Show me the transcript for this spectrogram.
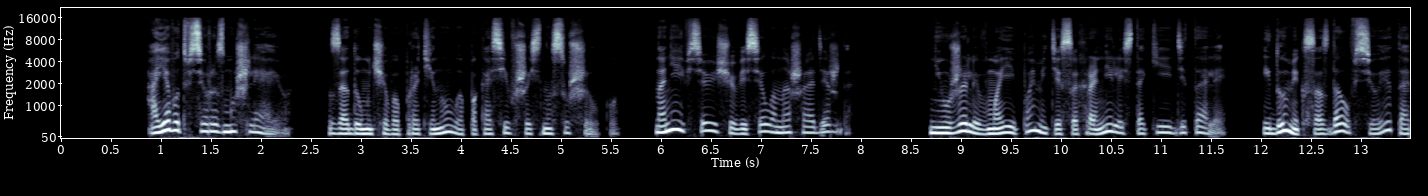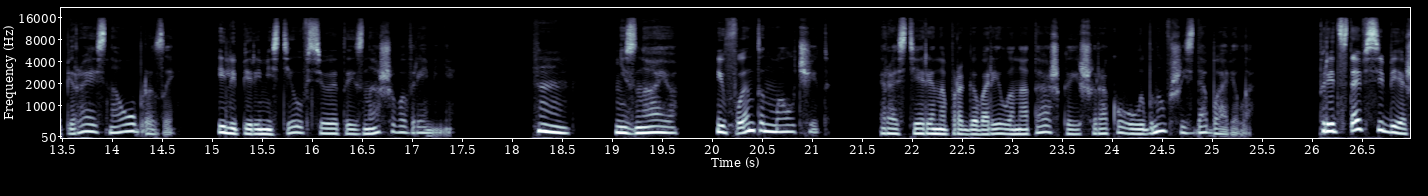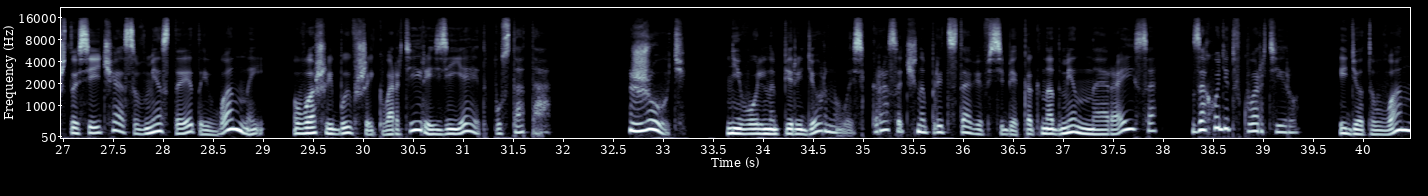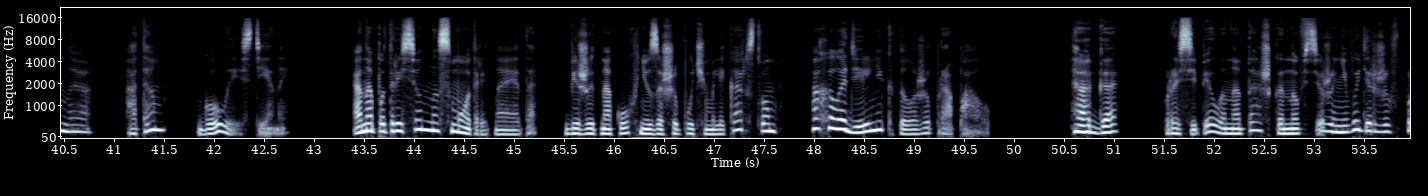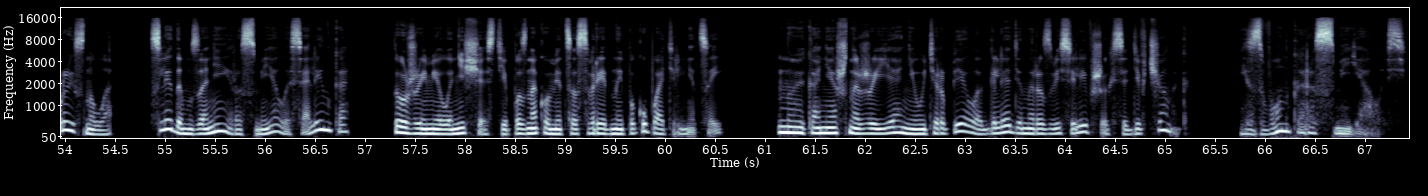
А я вот все размышляю. Задумчиво протянула, покосившись на сушилку. На ней все еще висела наша одежда. Неужели в моей памяти сохранились такие детали, и домик создал все это, опираясь на образы, или переместил все это из нашего времени? Хм, не знаю. И Фентон молчит. Растерянно проговорила Наташка и, широко улыбнувшись, добавила. «Представь себе, что сейчас вместо этой ванной в вашей бывшей квартире зияет пустота. Жуть!» Невольно передернулась, красочно представив себе, как надменная Раиса заходит в квартиру, идет в ванную, а там голые стены. Она потрясенно смотрит на это, бежит на кухню за шипучим лекарством, а холодильник тоже пропал. «Ага», — просипела Наташка, но все же не выдержав, прыснула. Следом за ней рассмеялась Алинка, тоже имела несчастье познакомиться с вредной покупательницей. Ну и, конечно же, я не утерпела, глядя на развеселившихся девчонок, и звонко рассмеялась.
